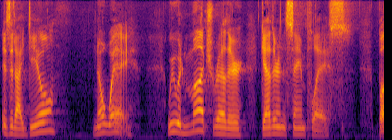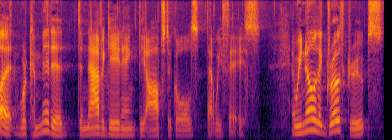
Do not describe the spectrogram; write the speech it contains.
Is it ideal? No way. We would much rather gather in the same place, but we're committed to navigating the obstacles that we face. And we know that growth groups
